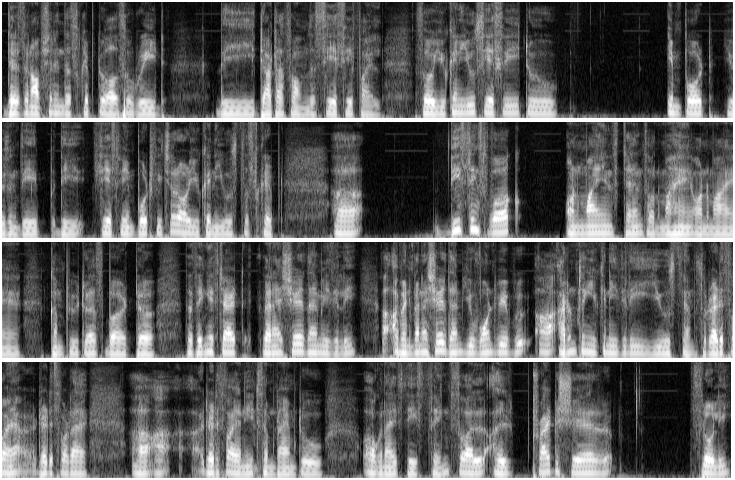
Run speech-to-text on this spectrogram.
there's an option in the script to also read the data from the CSV file. So you can use CSV to import using the, the CSV import feature, or you can use the script. Uh, these things work on my instance on my on my computers but uh, the thing is that when I share them easily I mean when I share them you won't be able uh, I don't think you can easily use them so that is why that is what I uh, uh, that is why I need some time to organize these things so I'll, I'll try to share slowly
